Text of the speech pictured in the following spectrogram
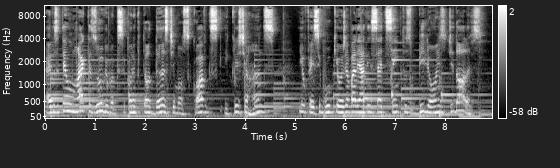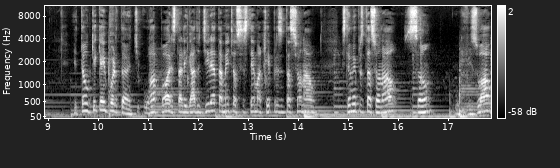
Aí você tem o Mark Zuckerberg, que se conectou ao Dusty Moskovitz e Christian Hanks, e o Facebook hoje avaliado em 700 bilhões de dólares. Então, o que é importante? O rapport está ligado diretamente ao sistema representacional. Sistema representacional são o visual,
